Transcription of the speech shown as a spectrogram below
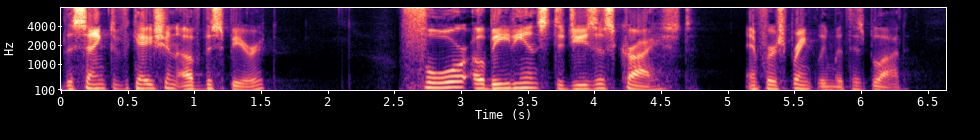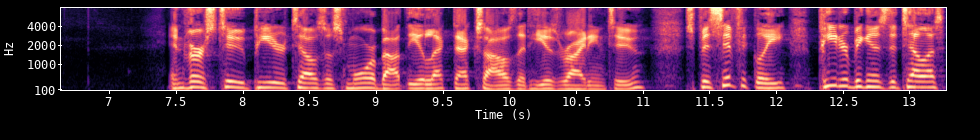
the sanctification of the Spirit, for obedience to Jesus Christ, and for sprinkling with his blood. In verse 2, Peter tells us more about the elect exiles that he is writing to. Specifically, Peter begins to tell us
